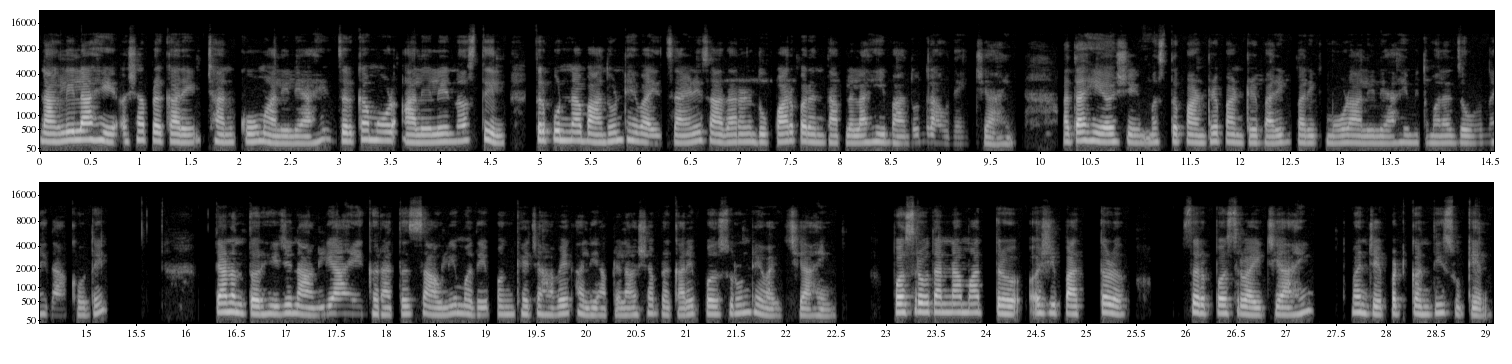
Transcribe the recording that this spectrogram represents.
लागलेला आहे अशा प्रकारे छान कोंब आलेले आहे. जर का मोड आलेले नसतील तर पुन्हा बांधून ठेवायचं आहे आणि साधारण दुपारपर्यंत आपल्याला ही बांधून राहू द्यायची आहे. आता हे असे मस्त पांढरे पांढरे बारीक बारीक मोड आलेले आहे. मी तुम्हाला जवळूनही दाखवते. त्यानंतर ही जी नांगली आहे घरातच सावलीमध्ये पंख्याच्या हवेखाली आपल्याला अशा प्रकारे पसरून ठेवायची आहे. पसरवताना मात्र अशी पातळ सर पसरवायची आहे. म्हणजे पटकन ती सुकेल.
